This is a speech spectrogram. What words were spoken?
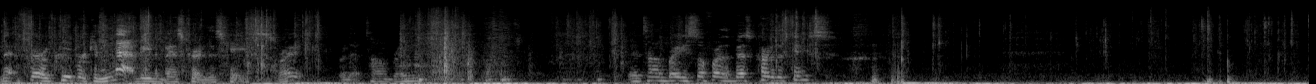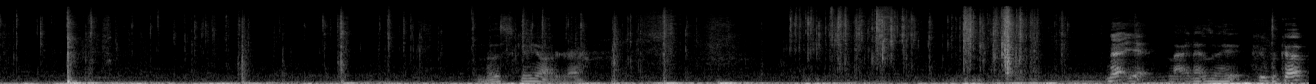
That Pharoh Cooper cannot be the best card of this case, right? Or that Tom Brady. That Tom Brady so far the best card of this case. Skinny autograph. Not yet. Nine hasn't hit. Cooper Kupp.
